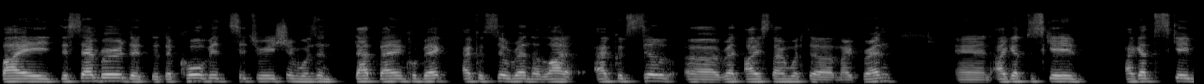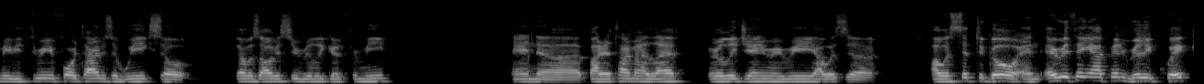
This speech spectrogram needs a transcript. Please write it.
by December, the, the, the COVID situation wasn't that bad in Quebec. I could still rent a lot. I could still uh, rent ice time with uh, my friend, and I got to skate. I got to skate maybe three or four times a week, so that was obviously really good for me. And uh, by the time I left, early January, I was uh, I was set to go, and everything happened really quick.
